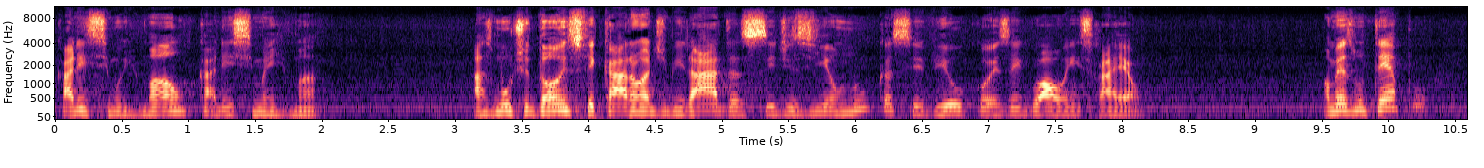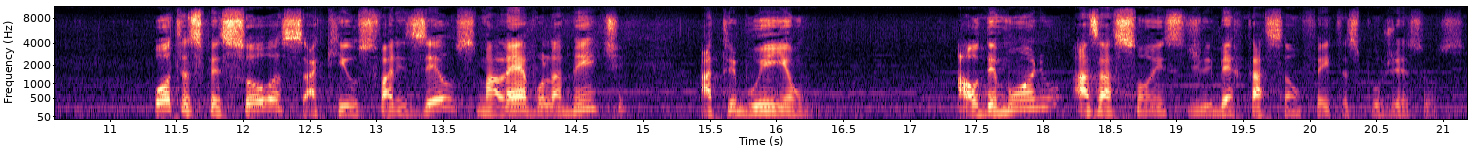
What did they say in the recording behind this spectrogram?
Caríssimo irmão, caríssima irmã, as multidões ficaram admiradas e diziam: nunca se viu coisa igual em Israel. Ao mesmo tempo, outras pessoas, aqui os fariseus, malevolamente, atribuíam ao demônio as ações de libertação feitas por Jesus.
